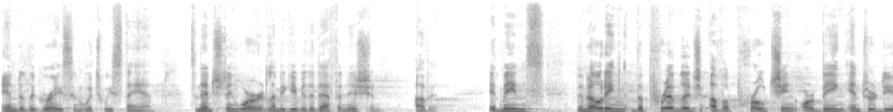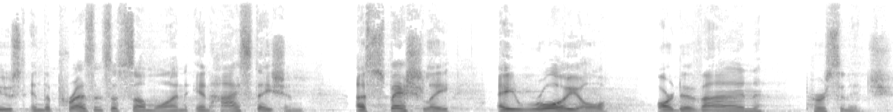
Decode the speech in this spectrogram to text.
into the grace in which we stand, it's an interesting word. Let me give you the definition of it. It means denoting the privilege of approaching or being introduced in the presence of someone in high station, especially a royal or divine personage.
